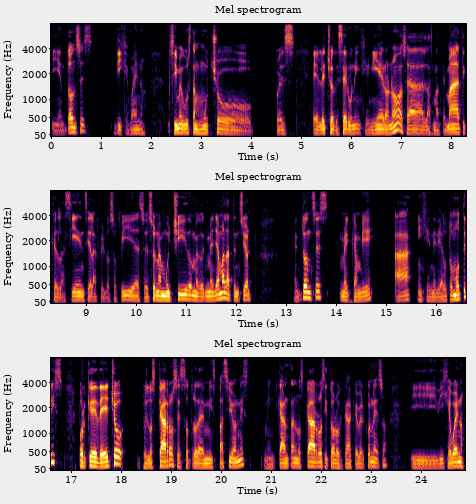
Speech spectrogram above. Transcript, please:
y entonces dije, bueno, sí me gusta mucho, pues el hecho de ser un ingeniero, ¿no? O sea, las matemáticas, la ciencia, la filosofía, eso suena muy chido, me, llama la atención. Entonces me cambié a ingeniería automotriz, porque de hecho, pues los carros es otro de mis pasiones, me encantan los carros y todo lo que tenga que ver con eso. Y dije, bueno,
